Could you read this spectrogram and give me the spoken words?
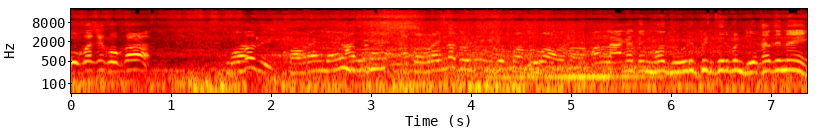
છે ખોખા ખોખા દેખાતી નહીં.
